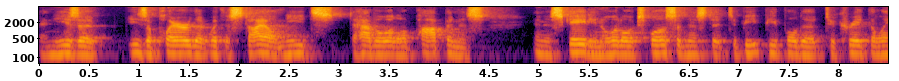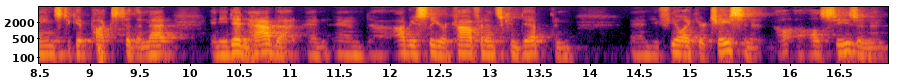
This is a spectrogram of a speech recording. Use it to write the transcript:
and he's a he's a player that with his style needs to have a little pop in his in his skating, a little explosiveness to, to beat people, to, to create the lanes, to get pucks to the net. And he didn't have that. And, and uh, obviously, your confidence can dip and, and you feel like you're chasing it all, all season. And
